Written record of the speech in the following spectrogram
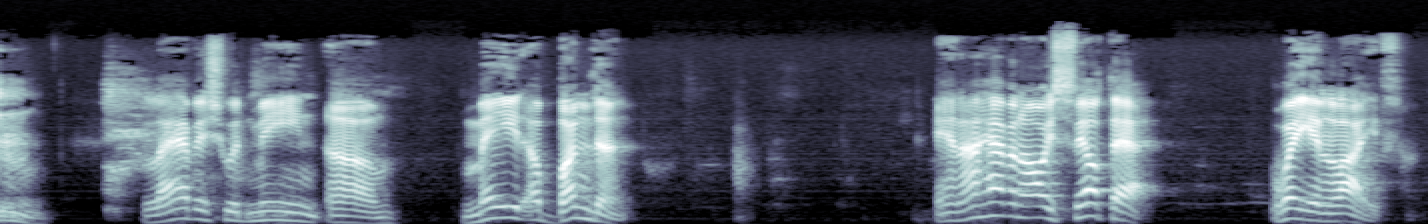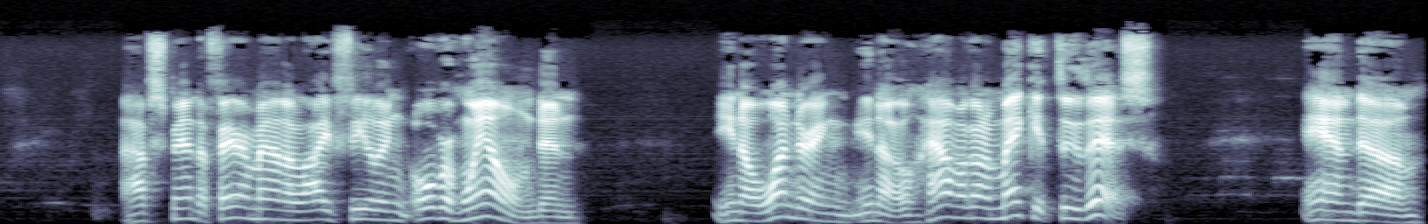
lavish would mean um, made abundant. And I haven't always felt that way in life. I've spent a fair amount of life feeling overwhelmed and, you know, wondering, you know, how am I going to make it through this? And um,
